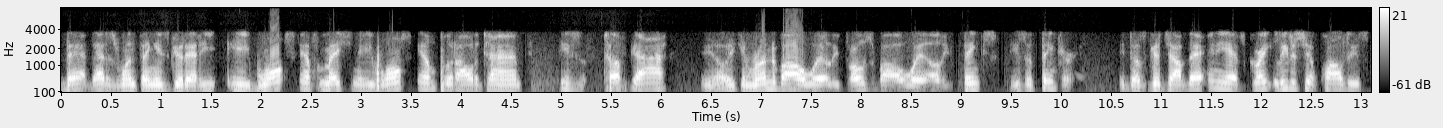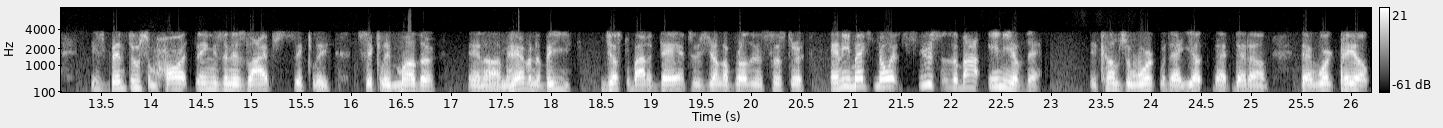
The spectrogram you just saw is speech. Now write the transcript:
that that is one thing he's good at. He he wants information. He wants input all the time. He's a tough guy. You know, he can run the ball well. He throws the ball well. He thinks. He's a thinker. He does a good job there, and he has great leadership qualities he's been through some hard things in his life, sickly, sickly mother, and um, having to be just about a dad to his younger brother and sister, and he makes no excuses about any of that. He comes to work with that that that um that work pail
